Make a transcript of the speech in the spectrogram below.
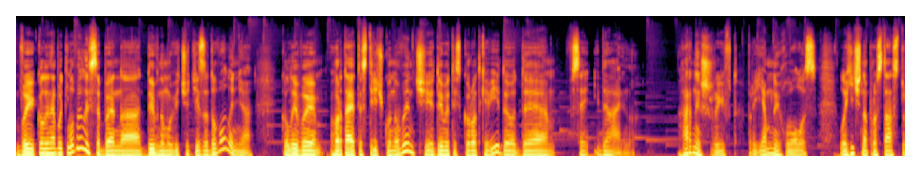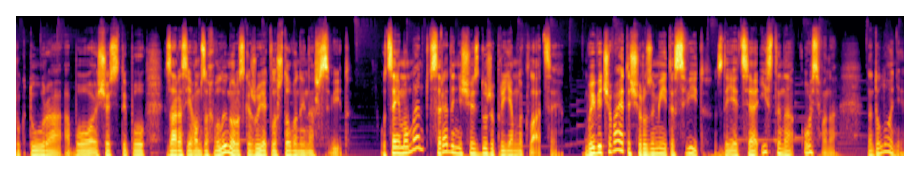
Ви коли-небудь ловили себе на дивному відчутті задоволення, коли ви гортаєте стрічку новин чи дивитесь коротке відео, де все ідеально? Гарний шрифт, приємний голос, логічна проста структура або щось типу Зараз я вам за хвилину розкажу, як влаштований наш світ. У цей момент всередині щось дуже приємно клацає. Ви відчуваєте, що розумієте світ. Здається, істина ось вона, на долоні.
